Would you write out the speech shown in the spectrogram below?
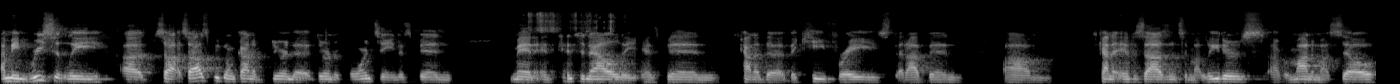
I mean, recently, uh, so so I'll speak on kind of during the during the quarantine. It's been, man, intentionality has been kind of the the key phrase that I've been um, kind of emphasizing to my leaders, uh, reminding myself,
